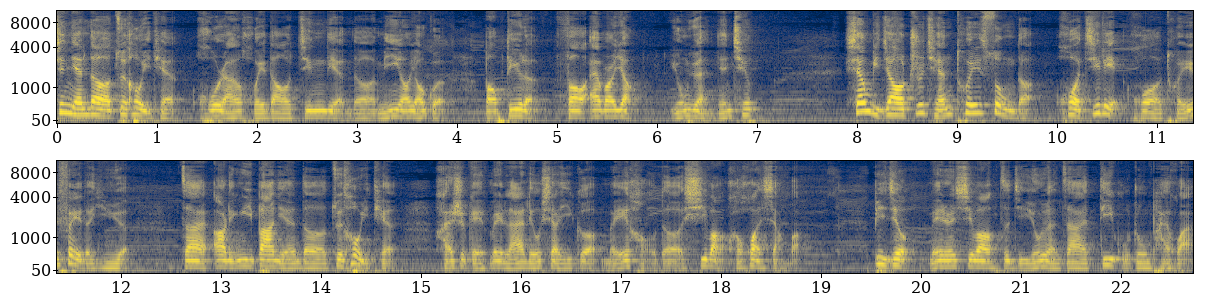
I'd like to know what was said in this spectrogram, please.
新年的最后一天，忽然回到经典的民谣摇滚，Bob Dylan Forever Young，永远年轻。相比较之前推送的或激烈或颓废的音乐，在2018年的最后一天，还是给未来留下一个美好的希望和幻想吧。毕竟，没人希望自己永远在低谷中徘徊。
